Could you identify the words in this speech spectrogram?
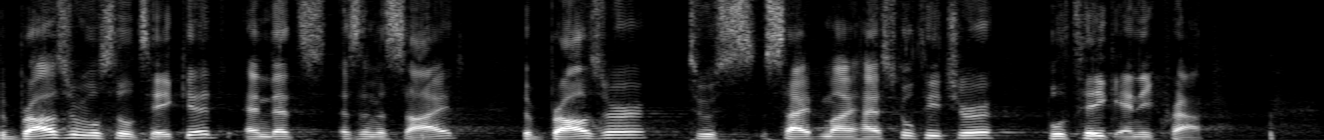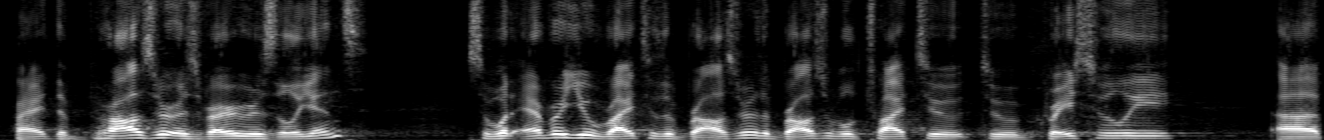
The browser will still take it, and that's as an aside. The browser, to cite my high school teacher, will take any crap, right? The browser is very resilient. So whatever you write to the browser, the browser will try to, to gracefully uh,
